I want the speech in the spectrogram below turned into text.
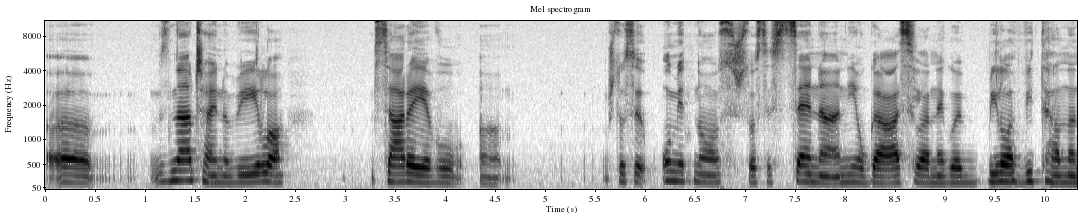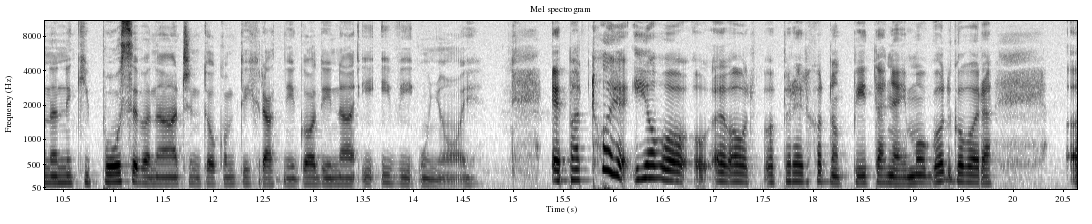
uh, značajno bilo Sarajevu uh, što se umjetnost, što se scena nije ugasila, nego je bila vitalna na neki poseban način tokom tih ratnih godina i, i vi u njoj? E pa to je i ovo evo, od prethodnog pitanja i mog odgovora, uh,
